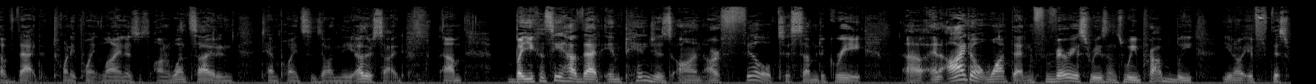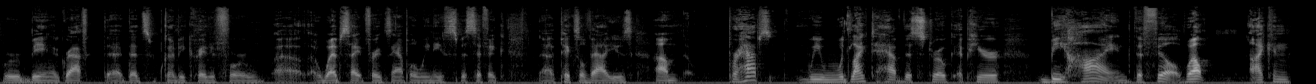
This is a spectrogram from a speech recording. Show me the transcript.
of that 20 point line is on one side and 10 points is on the other side. Um, but you can see how that impinges on our fill to some degree. Uh, and I don't want that. And for various reasons, we probably, you know, if this were being a graphic that, that's going to be created for uh, a website, for example, we need specific uh, pixel values. Um, perhaps we would like to have this stroke appear behind the fill. Well, I can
